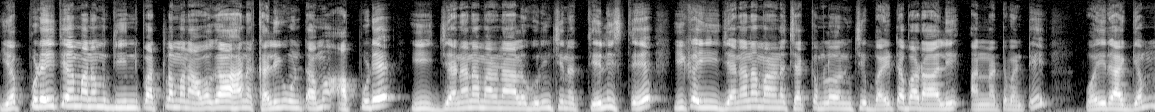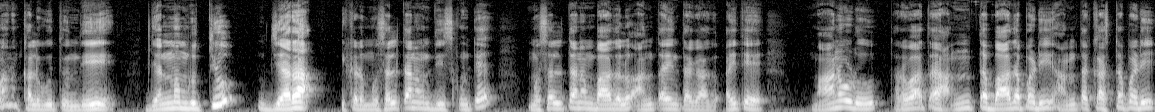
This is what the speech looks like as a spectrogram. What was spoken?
ఎప్పుడైతే మనం దీని పట్ల మన అవగాహన కలిగి ఉంటామో అప్పుడే ఈ జనన మరణాల గురించిన తెలిస్తే ఇక ఈ జనన మరణ చక్రంలో నుంచి బయటపడాలి అన్నటువంటి వైరాగ్యం మనకు కలుగుతుంది. జన్మ మృత్యు జర ఇక్కడ ముసలితనం తీసుకుంటే ముసలితనం బాధలు అంత ఇంత కాదు. అయితే మానవుడు తర్వాత అంత బాధపడి అంత కష్టపడి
